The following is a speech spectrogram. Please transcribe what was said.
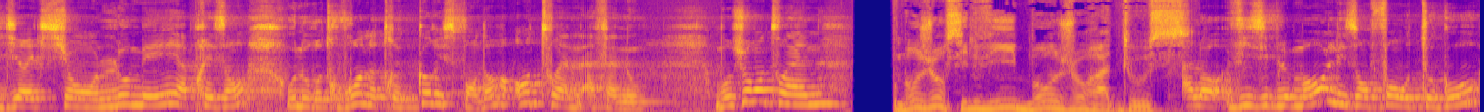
Direction Lomé à présent où nous retrouverons notre correspondant Antoine Afanou. Bonjour Antoine. Bonjour Sylvie, bonjour à tous. Alors visiblement, les enfants au Togo,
